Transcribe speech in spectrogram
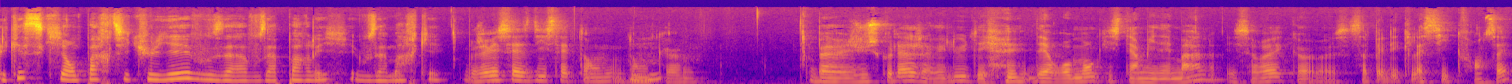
Et qu'est-ce qui en particulier vous a, vous a parlé et vous a marqué? J'avais 16-17 ans, donc euh, ben, jusque-là, j'avais lu des, des romans qui se terminaient mal, et c'est vrai que ça s'appelle les classiques français.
